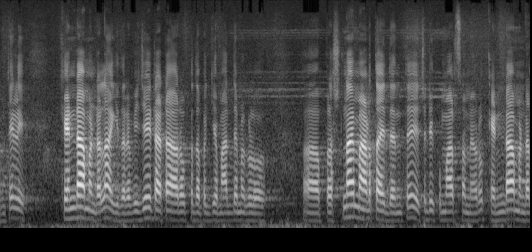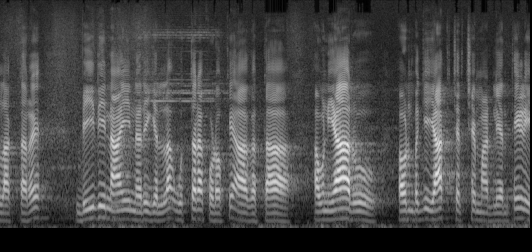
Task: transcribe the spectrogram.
ಅಂತೇಳಿ ಕೆಂಡಾಮಂಡಲ ಆಗಿದ್ದಾರೆ. ವಿಜಯ್ ಟಾಟಾ ಆರೋಪದ ಬಗ್ಗೆ ಮಾಧ್ಯಮಗಳು ಪ್ರಶ್ನೆ ಮಾಡ್ತಾ ಇದ್ದಂತೆ ಎಚ್ ಡಿ ಕುಮಾರಸ್ವಾಮಿ ಅವರು ಕೆಂಡಾಮಂಡಲ ಆಗ್ತಾರೆ ಬೀದಿ ನಾಯಿ ನರಿಗೆಲ್ಲ ಉತ್ತರ ಕೊಡೋಕ್ಕೆ ಆಗತ್ತಾ? ಅವನು ಯಾರು? ಅವನ ಬಗ್ಗೆ ಯಾಕೆ ಚರ್ಚೆ ಮಾಡಲಿ ಅಂಥೇಳಿ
